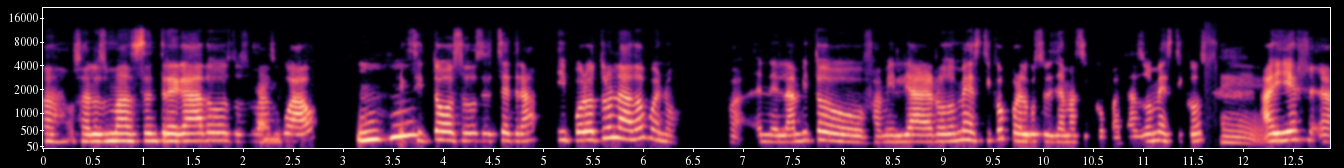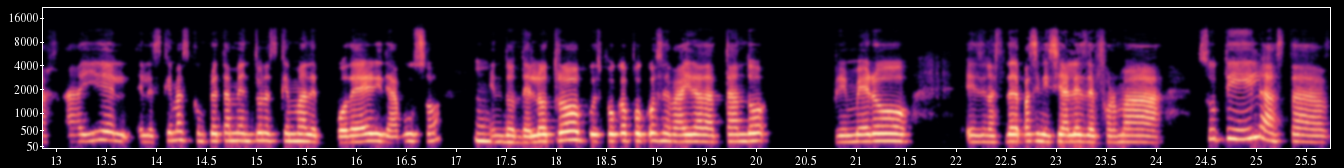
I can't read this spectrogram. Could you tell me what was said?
Ah, o sea, los más entregados, los más wow, exitosos, etcétera. Y por otro lado, bueno, en el ámbito familiar o doméstico, por algo se les llama psicópatas domésticos, ahí, ah, ahí el, el, esquema es completamente un esquema de poder y de abuso, en donde el otro, pues poco a poco se va a ir adaptando, primero en las etapas iniciales de forma sutil, hasta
